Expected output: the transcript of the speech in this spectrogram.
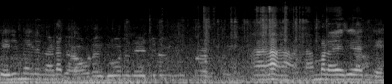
പെരുമയിൽ നടക്കും. ആ നമ്മളെ ഏരിയല്ലേ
